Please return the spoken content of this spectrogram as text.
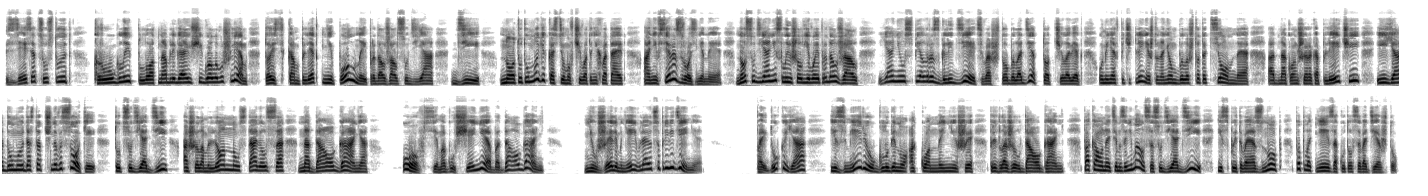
Здесь отсутствует круглый, плотно облегающий голову шлем, то есть комплект неполный, продолжал судья Ди, но тут у многих костюмов чего-то не хватает, они все разрозненные. Но судья не слышал его и продолжал. Я не успел разглядеть, во что был одет тот человек. У меня впечатление, что на нем было что-то темное, однако он широкоплечий и, я думаю, достаточно высокий. Тут судья Ди ошеломленно уставился на Дао Ганя. «О, всемогущее небо, Дао Гань! Неужели мне являются привидения? Пойду-ка я измерю глубину оконной ниши», — предложил Дао Гань. Пока он этим занимался, судья Ди, испытывая озноб, поплотнее закутался в одежду.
